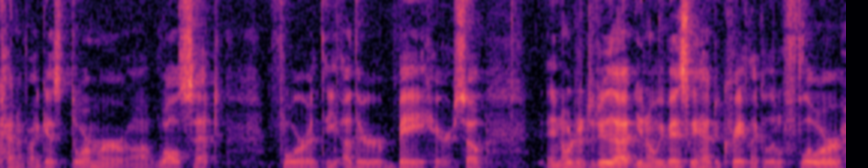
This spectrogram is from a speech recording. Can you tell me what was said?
kind of, I guess, dormer uh, wall set for the other bay here. So in order to do that, you know, we basically had to create like a little floor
